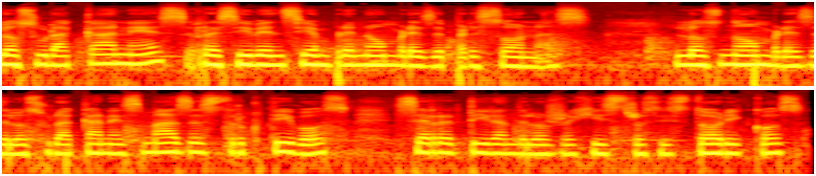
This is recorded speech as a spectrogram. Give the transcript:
los huracanes reciben siempre nombres de personas. Los nombres de los huracanes más destructivos se retiran de los registros históricos,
